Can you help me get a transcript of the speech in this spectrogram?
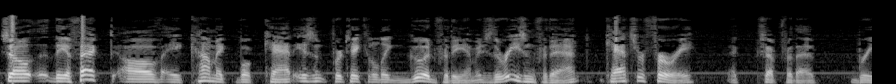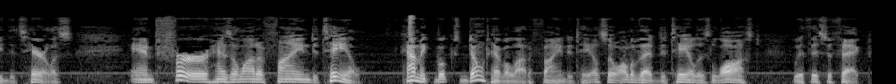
So the effect of a comic book cat isn't particularly good for the image. The reason for that, cats are furry, except for the breed that's hairless, and fur has a lot of fine detail. Comic books don't have a lot of fine detail, so all of that detail is lost with this effect.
